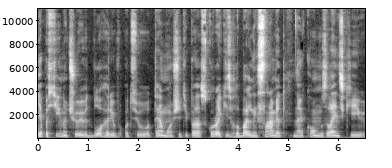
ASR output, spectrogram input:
Я постійно чую від блогерів оцю тему, що типа скоро якийсь глобальний саміт, на якому Зеленський е,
